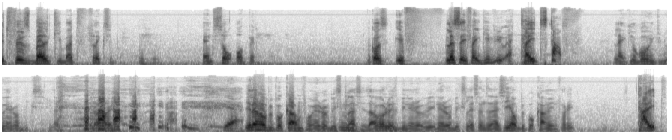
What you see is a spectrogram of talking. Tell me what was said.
It feels bulky but flexible mm-hmm. and so open. Because if, let's say, if I give you a tight stuff, like you're going to do aerobics, you know, Yeah. you know how people come for aerobics mm. classes. I've always been aerobi- in aerobics lessons, and I see how people come in for it tight,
